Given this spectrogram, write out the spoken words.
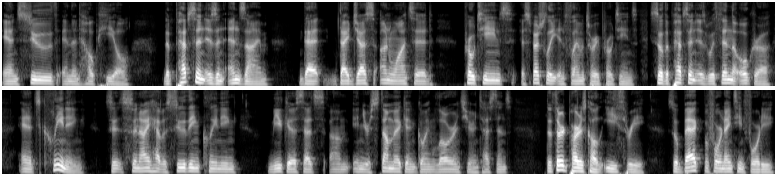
and soothe and then help heal. The pepsin is an enzyme that digests unwanted proteins, especially inflammatory proteins. So the pepsin is within the okra and it's cleaning. So, so now you have a soothing, cleaning mucus that's um, in your stomach and going lower into your intestines. The third part is called E3. So back before 1940,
